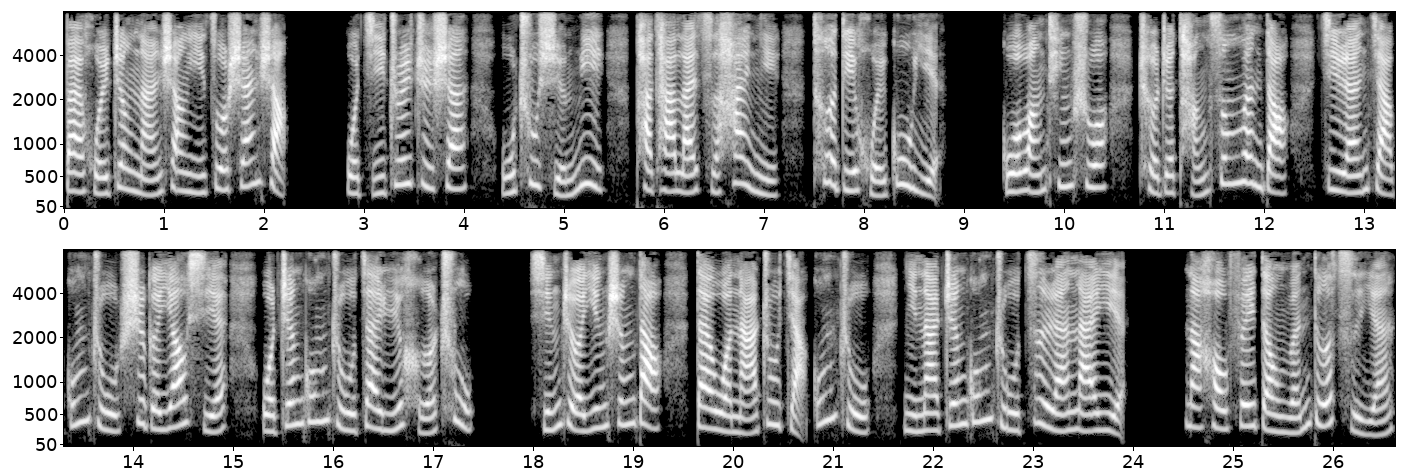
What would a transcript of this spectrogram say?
败回正南上一座山上。我急追至山，无处寻觅，怕他来此害你，特地回顾也。国王听说，扯着唐僧问道：“既然假公主是个妖邪，我真公主在于何处？”行者应声道：“待我拿住假公主，你那真公主自然来也。”那后妃等闻得此言，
